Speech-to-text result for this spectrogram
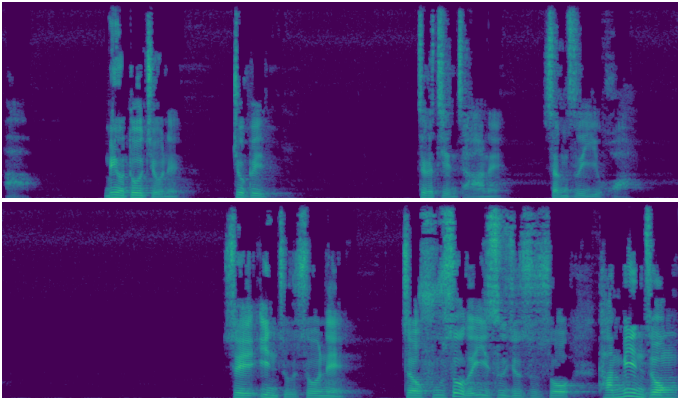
啊，没有多久呢，就被这个警察呢绳之以法。所以印主说呢，折福寿的意思就是说，他命中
